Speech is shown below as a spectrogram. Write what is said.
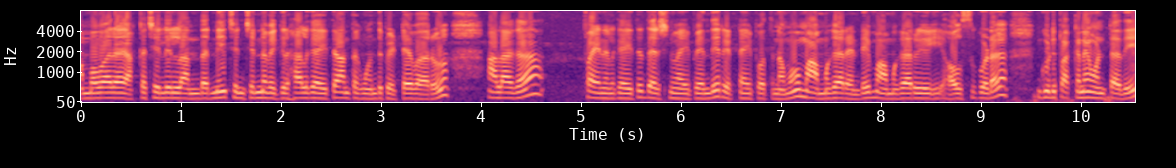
అమ్మవారి అక్క చెల్లెళ్ళు అందరినీ చిన్న చిన్న విగ్రహాలుగా అయితే అంతకుముందు పెట్టేవారు అలాగా ఫైనల్గా అయితే దర్శనం అయిపోయింది రిటర్న్ అయిపోతున్నాము మా అమ్మగారు అండి మా అమ్మగారు హౌస్ కూడా గుడి పక్కనే ఉంటుంది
